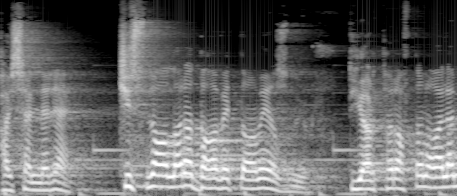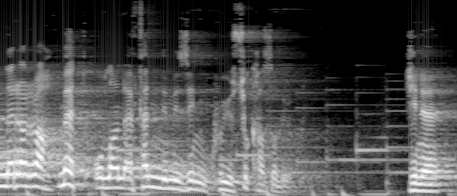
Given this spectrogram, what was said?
Kayserlere, Kisralara davetname yazılıyor. Diğer taraftan alemlere rahmet olan Efendimizin kuyusu kazılıyor. Yine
